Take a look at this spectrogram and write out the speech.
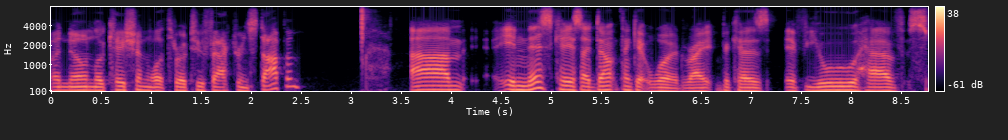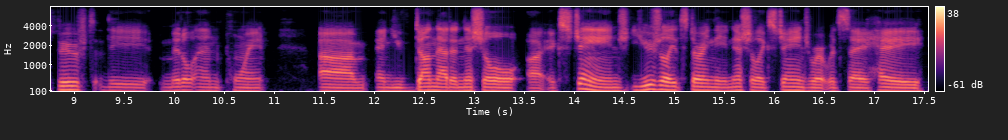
a known location, will it throw two-factor and stop them? Um, in this case, I don't think it would, right? Because if you have spoofed the middle end point um, and you've done that initial uh, exchange, usually it's during the initial exchange where it would say, hey,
